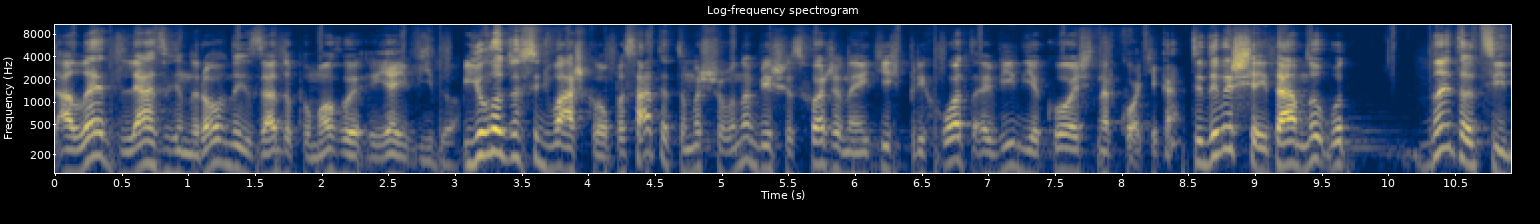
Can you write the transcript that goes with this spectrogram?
але для згенерованих за допомогою AI відео. Його досить важко описати, тому що воно більше схоже на якийсь приход від якогось наркотика. Ти дивишся, і там, ну от. Знаєте, ці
